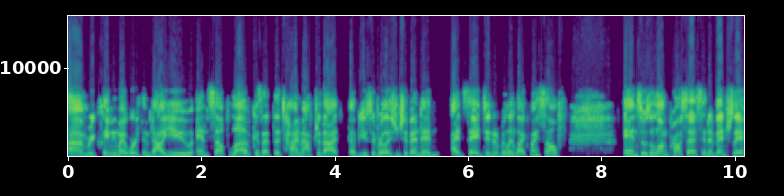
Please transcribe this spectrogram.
um, reclaiming my worth and value and self love. Because at the time after that abusive relationship ended, I'd say I didn't really like myself. And so it was a long process. And eventually I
